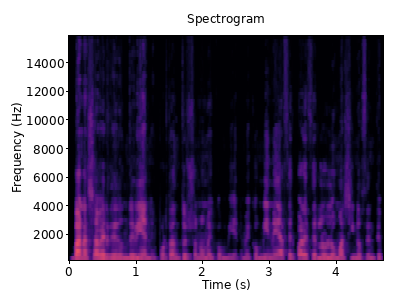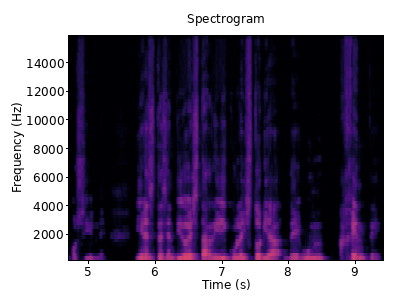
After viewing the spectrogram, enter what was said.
van a saber de dónde viene. Por tanto, eso no me conviene. Me conviene hacer parecerlo lo más inocente posible. Y en este sentido, esta ridícula historia de un agente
